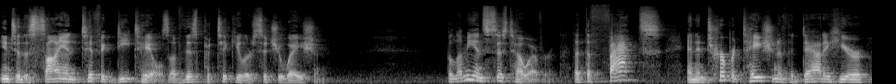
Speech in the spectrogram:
into the scientific details of this particular situation. But let me insist, however, that the facts and interpretation of the data here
